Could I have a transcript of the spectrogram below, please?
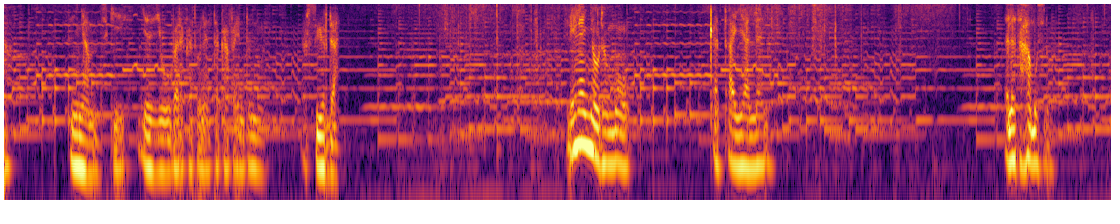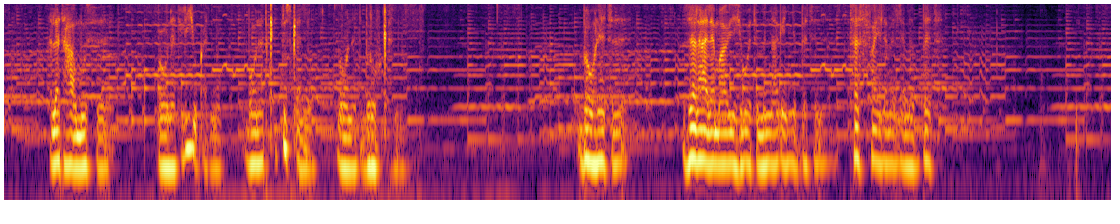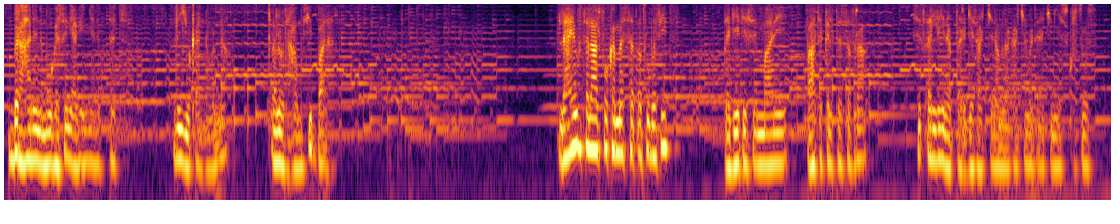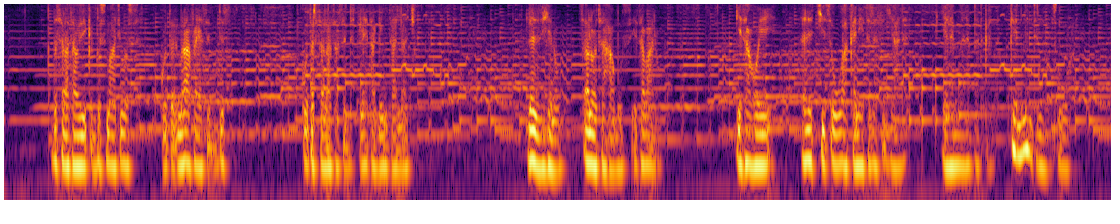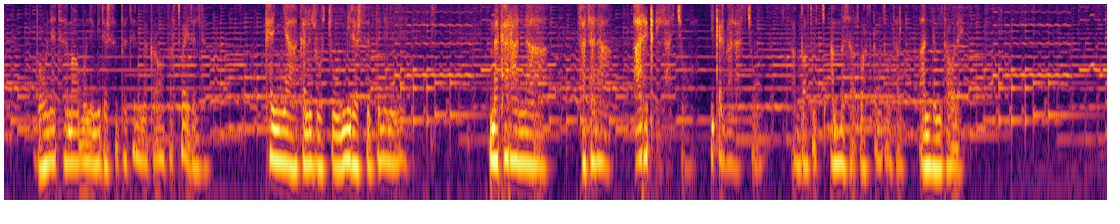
እኛም እስኪ የዚሁ በረከት ሆነን ተካፋይ እንድንሆን እርሱ ይርዳን። ሌላኛው ደግሞ ቀጣይ ያለን ዕለተ ሐሙስ ነው። ዕለተ ሐሙስ በእውነት ልዩ ቀን ነው። በእውነት ቅዱስ ቀን ነው። በእውነት ብሩህ ቀን ነው። በእውነት ዘላለማዊ ሕይወት የምናገኝበትን ተስፋ የለመለመበት ብርሃንን ሞገስን ያገኘንበት ልዩ ቀን ነውና ጸሎተ ሐሙስ ይባላል። ለአይሁድ ተላልፎ ከመሰጠቱ በፊት በጌቴ ሴማኔ በአትክልት ስፍራ ሲጸልይ ነበር ጌታችን አምላካችን መድኃኒታችን ኢየሱስ ክርስቶስ በሥርዓታዊ ቅዱስ ማቴዎስ ቁጥር ምዕራፍ 26 ቁጥር 36 ላይ ታገኙታላችሁ። ለዚህ ነው ጸሎተ ሐሙስ የተባለው። ጌታ ሆይ እቺ ጽዋ ከኔ ትለፍ እያለ የለመነበት ቀን ግን ምንድን ነው ጽዋ? በእውነት ሕማሙን የሚደርስበትን መከራውን ፈርቶ አይደለም። ከእኛ ከልጆቹ የሚደርስብንን መከራና ፈተና አርቅላቸው፣ ይቅር በላቸው። አባቶች አመሳጥሮ አስቀምጠውታል አንድምታው ላይ።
